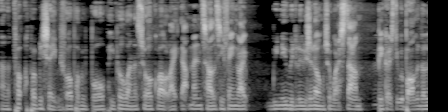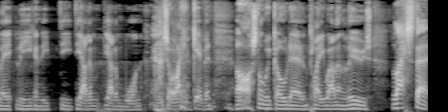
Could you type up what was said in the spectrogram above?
and I, pro- I probably say it before, probably bore people when I talk about like that mentality thing. Like we knew we'd lose at home to West Ham mm. because they were bottom of the le- league and they, they, they hadn't they hadn't won. It was all like a given. Arsenal would go there and play well and lose. Leicester.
